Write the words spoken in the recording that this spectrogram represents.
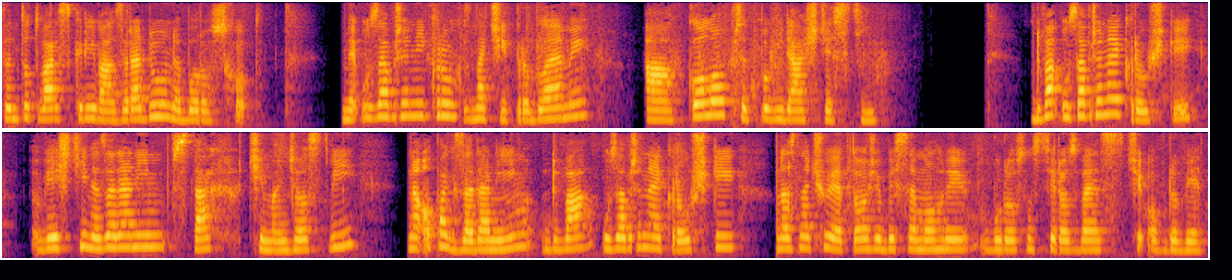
tento tvar skrývá zradu nebo rozchod. Neuzavřený kruh značí problémy a kolo předpovídá štěstí. Dva uzavřené kroužky věští nezadaným vztah či manželství, naopak zadaným dva uzavřené kroužky naznačuje to, že by se mohly v budoucnosti rozvést či ovdovět.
